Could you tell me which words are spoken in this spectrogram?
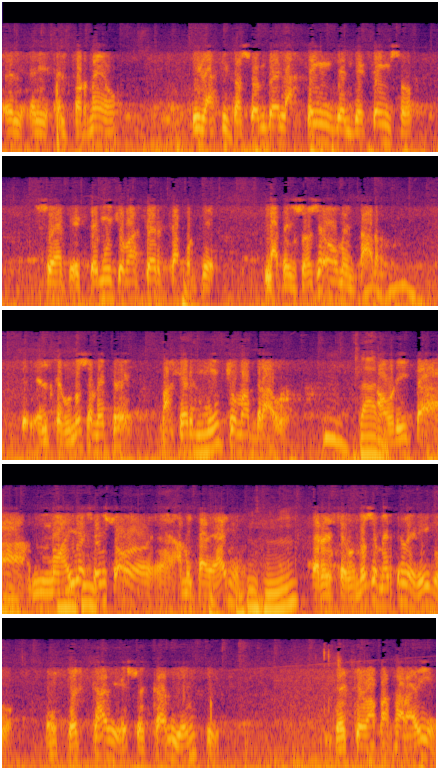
el, torneo y la situación del ascen- del descenso sea que esté mucho más cerca porque la tensión se va a aumentar. El segundo semestre va a ser mucho más bravo. Claro. Ahorita no hay descenso eh, a mitad de año, pero el segundo semestre le digo, esto es cali eso es caliente. ¿Qué, qué va a pasar ahí?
